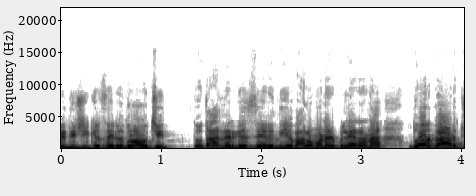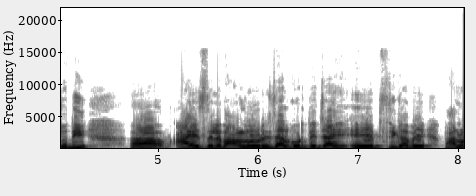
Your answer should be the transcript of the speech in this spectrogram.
বিদেশিকে ছেড়ে দেওয়া উচিত। তো তাদেরকে ছেড়ে দিয়ে ভালো মানের প্লেয়ার আনা দরকার। যদি আইএসএলে ভালো রেজাল্ট করতে চায় এএফসি কাপে ভালো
